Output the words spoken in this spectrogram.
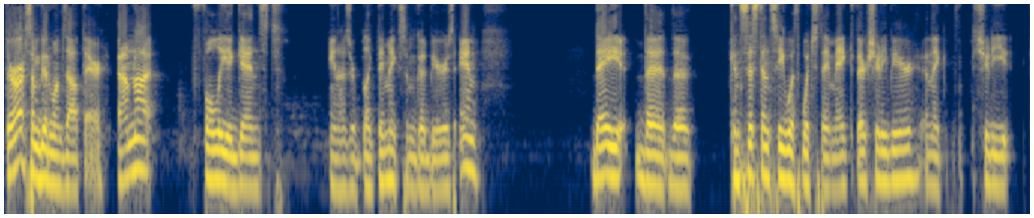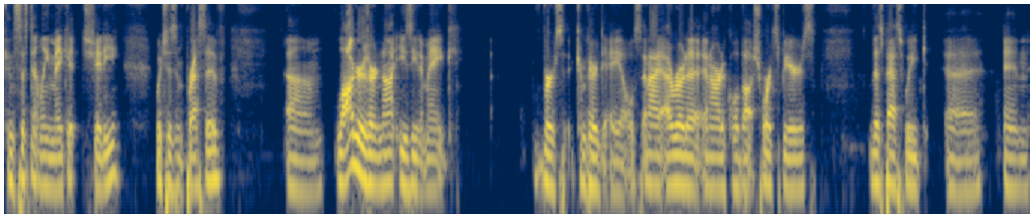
There are some good ones out there, and I'm not fully against Anheuser. Like they make some good beers, and they the the consistency with which they make their shitty beer, and they shitty consistently make it shitty, which is impressive. Um, lagers are not easy to make versus compared to ales, and I, I wrote a, an article about Schwarz beers this past week, uh, and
